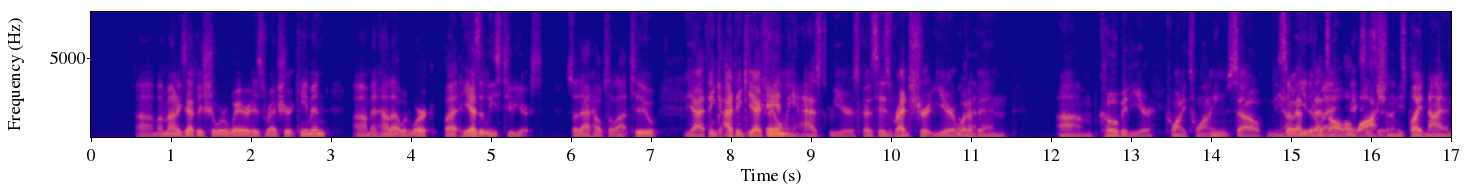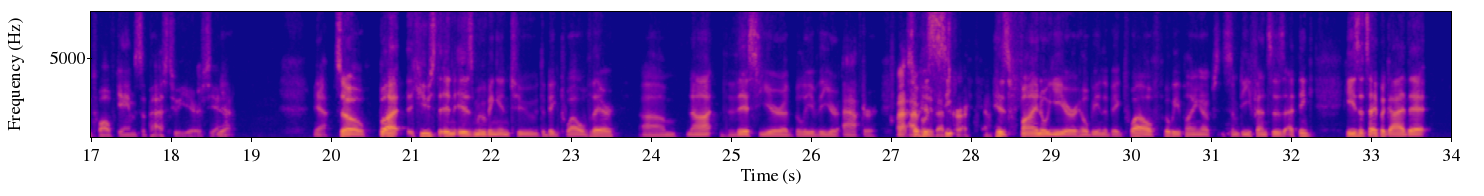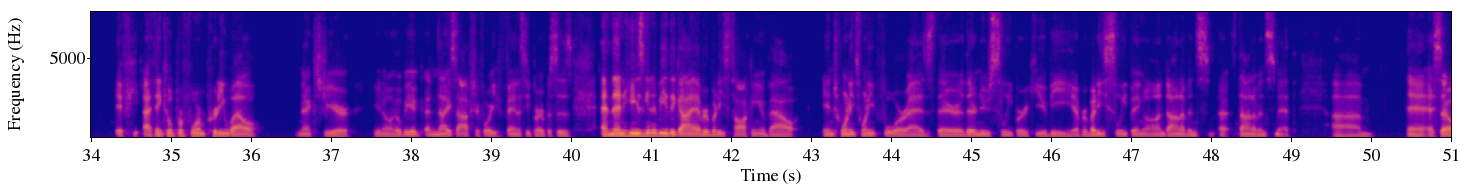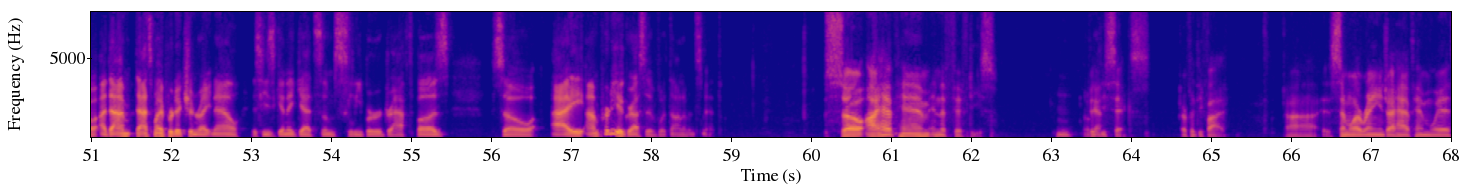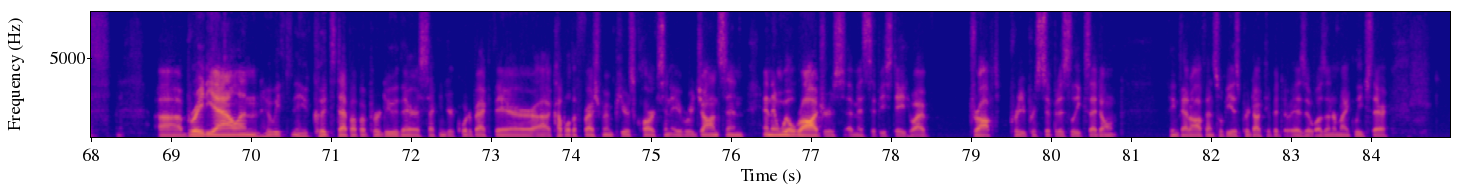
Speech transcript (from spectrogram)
Um, I'm not exactly sure where his red shirt came in um, and how that would work, but he has at least two years, so that helps a lot too. Yeah, I think I think he actually and, only has two years because his red shirt year okay. would have been um COVID year 2020. Mm. So you know so that, that's way, all a wash. It. And then he's played nine and 12 games the past two years. Yeah. Yeah. Yeah. So but Houston is moving into the Big 12 there. Um, not this year, I believe the year after. I, so I his, that's correct. Yeah. His final year, he'll be in the Big 12. He'll be playing up some defenses. I think he's the type of guy that if he, I think he'll perform pretty well next year. You know, he'll be a, a nice option for you for fantasy purposes. And then he's going to be the guy everybody's talking about in 2024 as their their new sleeper QB. Everybody's sleeping on Donovan uh, Donovan Smith. Um, and so I, that's my prediction right now is he's going to get some sleeper draft buzz. So I I'm pretty aggressive with Donovan Smith. So I have him in the 50s, Hmm, okay. 56 or 55. Uh, similar range. I have him with uh, Brady Allen, who we who could step up at Purdue there, second year quarterback there. Uh, a couple of the freshmen, Pierce Clarkson, Avery Johnson, and then Will Rogers at Mississippi State, who I've dropped pretty precipitously because I don't think that offense will be as productive as it was under Mike Leach there.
